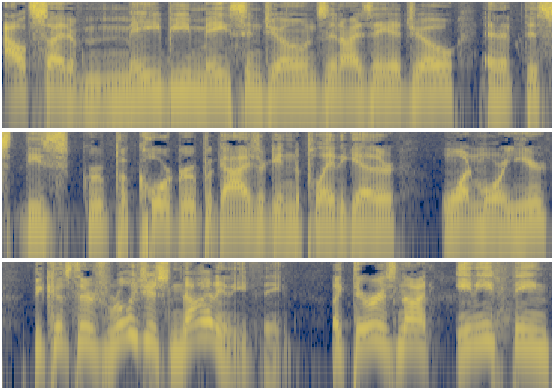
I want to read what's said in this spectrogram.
outside of maybe Mason Jones and Isaiah Joe, and that this these group of core group of guys are getting to play together one more year because there's really just not anything. Like there is not anything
